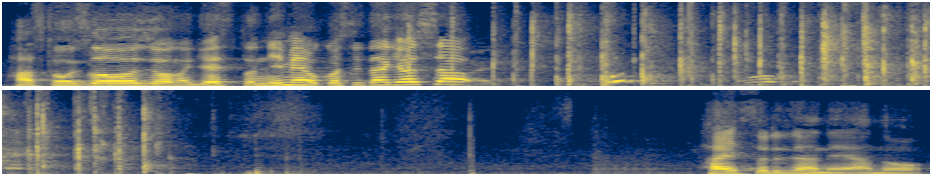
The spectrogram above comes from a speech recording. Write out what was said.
初登場のゲスト2名お越しいただきました、はい、それではねあの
